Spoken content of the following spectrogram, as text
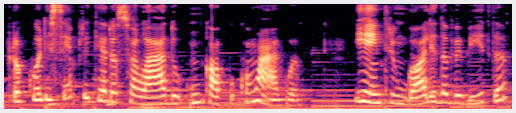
procure sempre ter ao seu lado um copo com água e entre um gole da bebida,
